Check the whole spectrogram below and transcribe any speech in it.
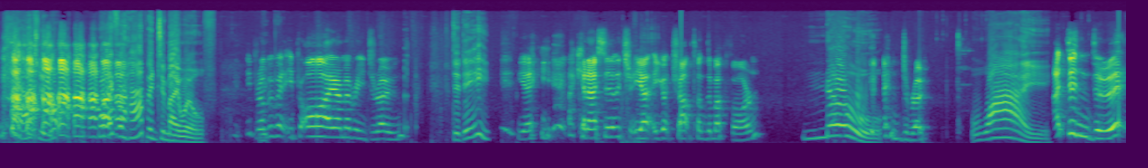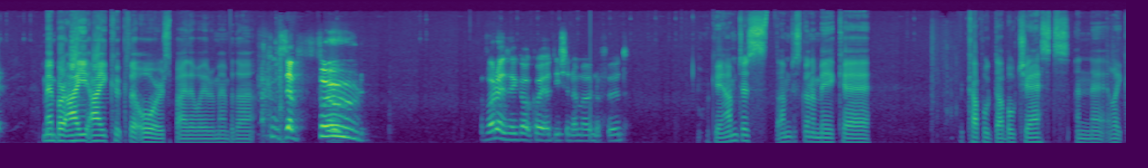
Yeah, actually, what, whatever happened to my wolf? He probably went. He pro- oh, I remember he drowned. Did he? Yeah, he, I can accidentally. Tra- yeah, he got trapped under my farm No! and drowned. Why? I didn't do it. Remember, I I cook the ores. By the way, remember that. I cooked them food. I've already got quite a decent amount of food. Okay, I'm just I'm just gonna make uh, a couple double chests and uh, like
